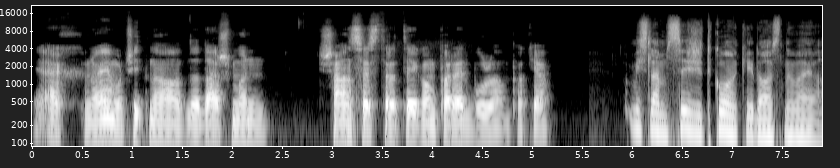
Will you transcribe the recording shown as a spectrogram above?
Ja, ne vem, očitno, da daš manj šanse strategom pa Red Bullom, ampak ja mislim, se že tako nekaj dosti ne vejo,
